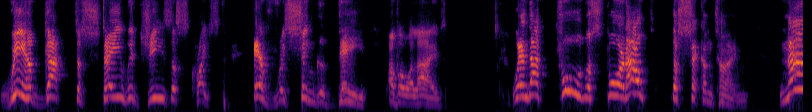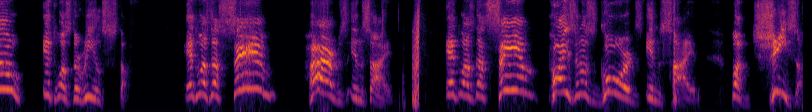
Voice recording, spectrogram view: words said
We have got to stay with Jesus Christ every single day of our lives. When that food was poured out the second time, now it was the real stuff. It was the same herbs inside. It was the same poisonous gourds inside, but Jesus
